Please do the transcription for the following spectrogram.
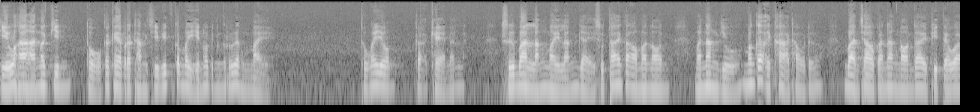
หิวหาอาหารมากิน โถก็แค่ประทังชีวิตก็ไม่เห็นว่าเป็นเรื่องใหม่ ถูกไหมโยมก็แค่นั้นแหละซื้อบ้านหลังใหม่หลังใหญ่ สุดท้ายก็เอามานอนมานั่งอยู่ มันก็ไอ้ค่าเท่าเดิม บ้านเช่าก็นั่งนอนได้ผิดแต่ว่า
